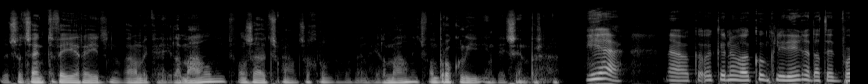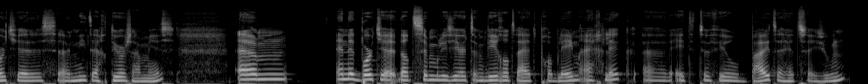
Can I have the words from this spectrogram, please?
Dus dat zijn twee redenen waarom ik helemaal niet van Zuid-Spaanse groenten hoor en helemaal niet van broccoli in december. Ja, nou, we kunnen wel concluderen dat dit bordje dus uh, niet echt duurzaam is. Um, en dit bordje dat symboliseert een wereldwijd probleem eigenlijk. Uh, we eten te veel buiten het seizoen.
